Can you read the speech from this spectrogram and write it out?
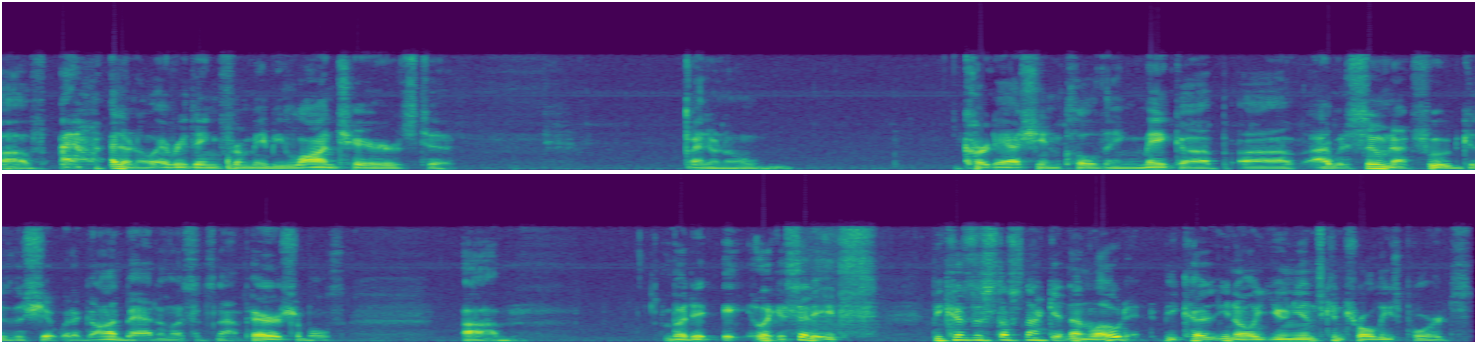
of, I, I don't know, everything from maybe lawn chairs to, I don't know, Kardashian clothing, makeup. Uh, I would assume not food because the shit would have gone bad unless it's not perishables. Um, but it, it, like I said, it's because the stuff's not getting unloaded because you know unions control these ports.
